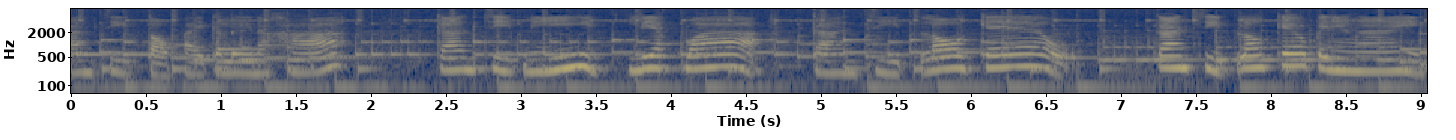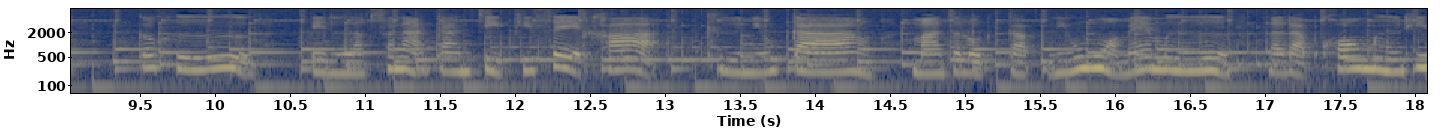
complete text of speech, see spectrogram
การจีบต่อไปกันเลยนะคะ การจีบนี้เรียกว่า การจีบล่อแก้ว การจีบล่อแก้วเป็นยังไง ก็คือ เป็นลักษณะการจีบพิเศษค่ะ คือนิ้วกลาง มาจรดกับนิ้วหัวแม่มือ ระดับข้อมือที่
